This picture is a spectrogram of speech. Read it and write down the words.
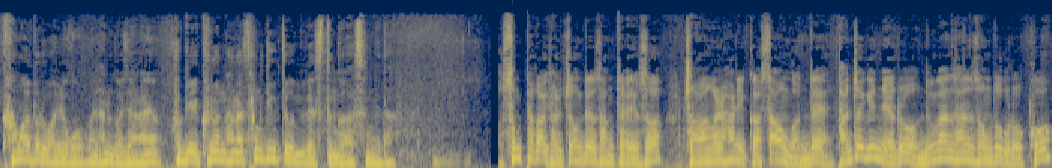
강화도로 가려고 하는 거잖아요. 그게 그런 하나 상징적 의미가 있었던 것 같습니다. 승패가 결정된 상태에서 저항을 하니까 싸운 건데 단적인 예로 능한산성도 그렇고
